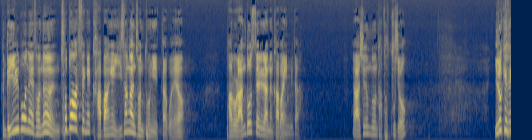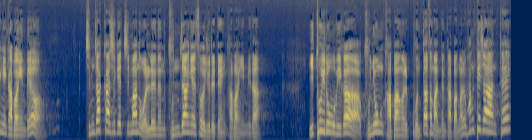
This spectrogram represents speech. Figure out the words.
근데 일본에서는 초등학생의 가방에 이상한 전통이 있다고 해요. 바로 란도셀이라는 가방입니다. 아시는 분은 다 덕후죠? 이렇게 생긴 가방인데요. 짐작하시겠지만 원래는 군장에서 유래된 가방입니다. 이토 히로부미가 군용 가방을 본따서 만든 가방을 황태자한테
